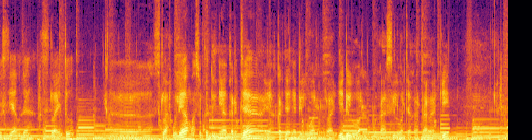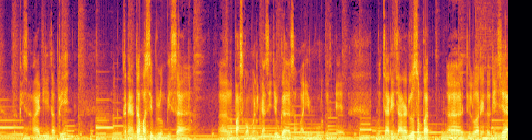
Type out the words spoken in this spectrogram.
terus ya udah setelah itu uh, setelah kuliah masuk ke dunia kerja ya kerjanya di luar lagi di luar Bekasi luar Jakarta lagi. Terpisah lagi tapi ternyata masih belum bisa uh, lepas komunikasi juga sama ibu gitu. Kayak mencari cara. Dulu sempat uh, di luar Indonesia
